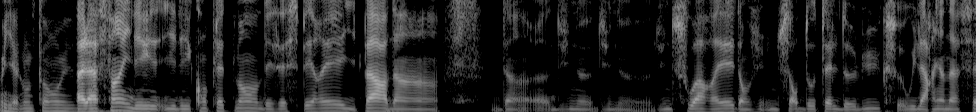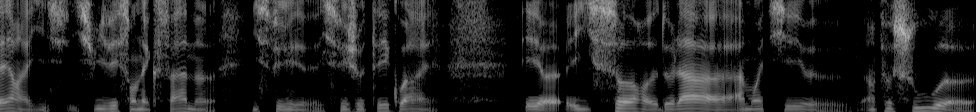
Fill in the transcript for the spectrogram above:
Oui, il y a longtemps. oui. à la fin, il est, complètement désespéré. Il part d'un, d'un- d'une, soirée dans une, sorte d'hôtel de luxe où il a rien à faire. Il, il suivait son ex-femme. euh, Il se fait, jeter, quoi. Et, euh, il sort de là euh, à moitié euh, un peu sous. euh,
